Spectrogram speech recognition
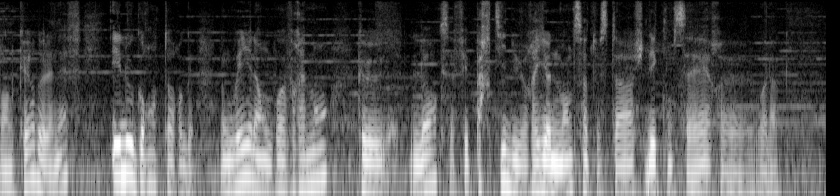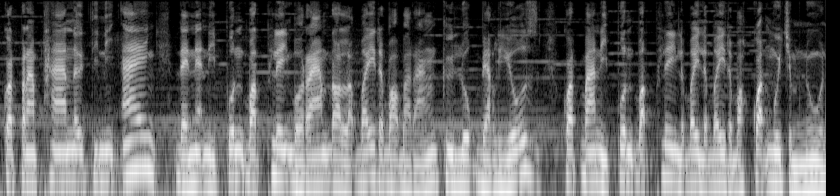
dans le cœur de la nef, et le grand orgue. Donc vous voyez là, on voit vraiment que l'orgue, ça fait partie du rayonnement de Saint-Eustache, des concerts, euh, voilà. គាត់ប្រាប់ថានៅទីនេះឯងដែលអ្នកនិពន្ធបទភ្លេងបុរាណដ៏ល្បីរបស់បារាំងគឺលោក Berlioz គាត់បាននិពន្ធបទភ្លេងល្បីៗរបស់គាត់មួយចំនួន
